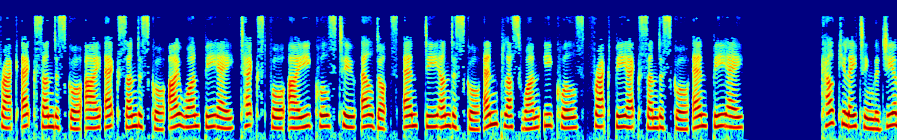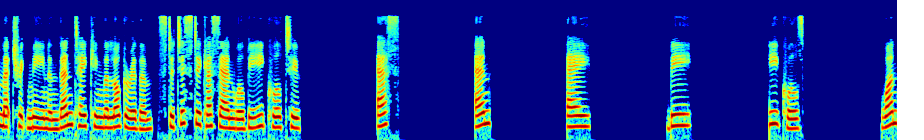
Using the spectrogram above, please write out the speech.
frac x underscore i x underscore i one b a text for i equals two l dots n d underscore n plus one equals frac b x underscore n b a. Calculating the geometric mean and then taking the logarithm, statistic Sn will be equal to S n a b equals 1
